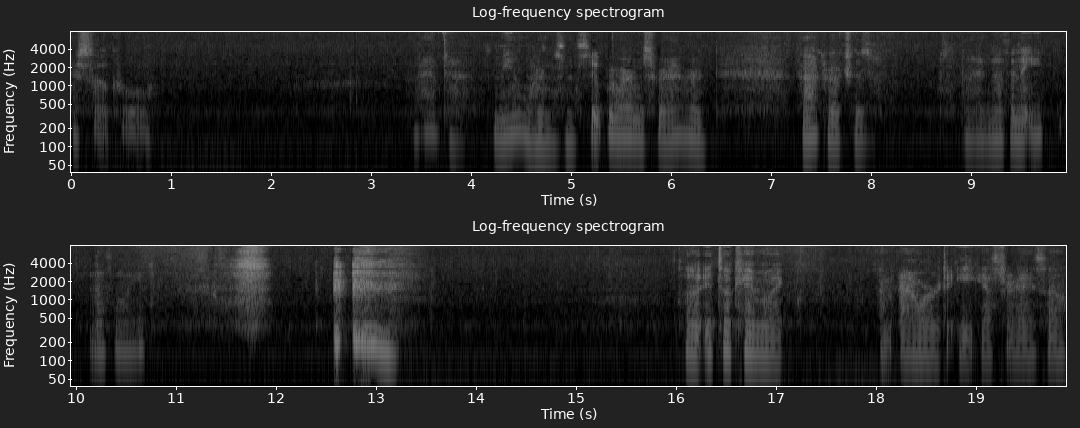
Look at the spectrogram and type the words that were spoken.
They're so cool. I've had the mealworms and superworms forever and cockroaches. I had nothing to eat. Nothing to eat. so it took him like an hour to eat yesterday, so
